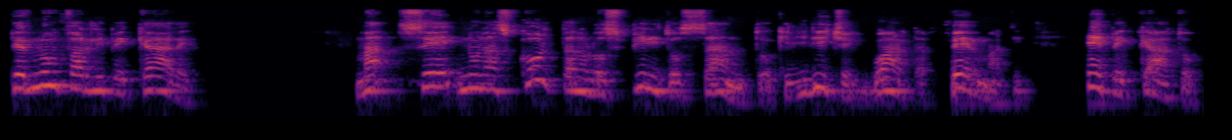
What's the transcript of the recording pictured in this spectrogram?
per non farli peccare. Ma se non ascoltano lo Spirito Santo che gli dice guarda, fermati, è peccato,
